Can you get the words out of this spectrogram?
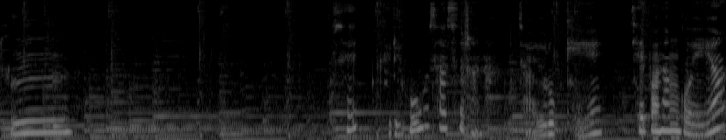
둘, 셋, 그리고 사슬 하나. 자, 이렇게 세 번 한 거예요.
